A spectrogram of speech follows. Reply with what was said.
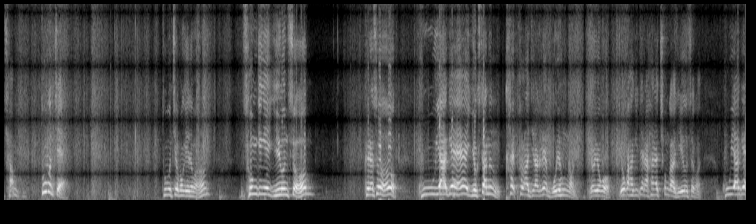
참 두 번째 두 번째 보게 되면 성경의 예언성 그래서 구약의 역사는 타이팔라지라 그래 모형론 요 요거 요거 하기 전에 하나 첨가해서 예언성은 구약의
